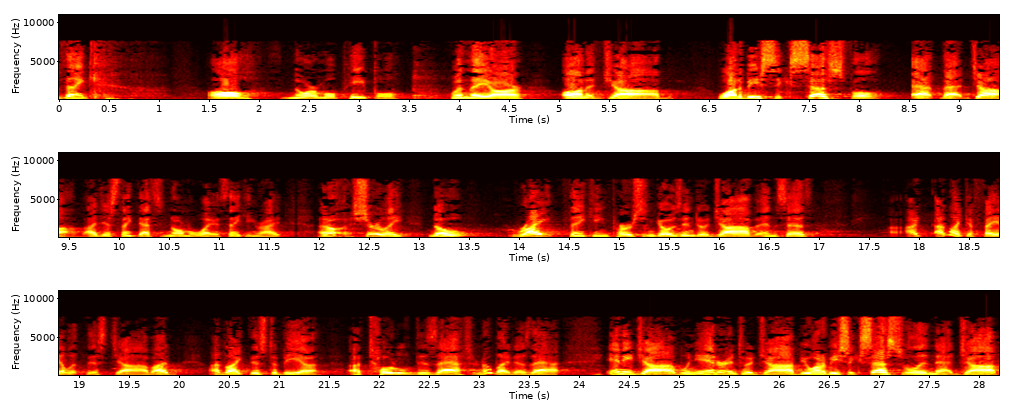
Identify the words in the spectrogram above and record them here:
I think all normal people, when they are on a job, want to be successful at that job. I just think that's a normal way of thinking, right? I don't, surely no right thinking person goes into a job and says, I'd, I'd like to fail at this job. I'd, I'd like this to be a, a total disaster. Nobody does that. Any job, when you enter into a job, you want to be successful in that job.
